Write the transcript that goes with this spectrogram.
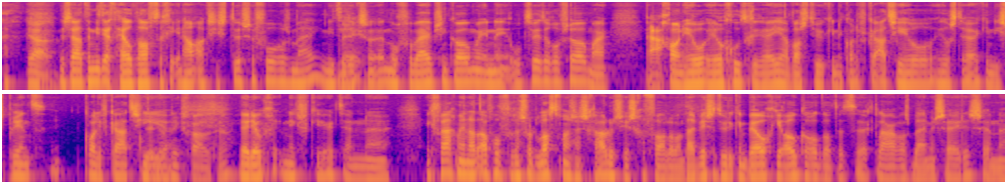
ja. Er zaten niet echt heldhaftige inhaalacties tussen, volgens mij. Niet dat Nee. ik ze nog voorbij heb zien komen in, op Twitter of zo. Maar ja, gewoon heel, heel goed gereden. Hij was natuurlijk in de kwalificatie heel, heel sterk. In die sprint kwalificatie Deed ook eh, niks fout, hè? deed hij ook niks verkeerd. En eh, ik vraag me inderdaad af of er een soort last van zijn schouders is gevallen. Want hij wist natuurlijk in België ook al dat het eh, klaar was bij Mercedes. En eh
